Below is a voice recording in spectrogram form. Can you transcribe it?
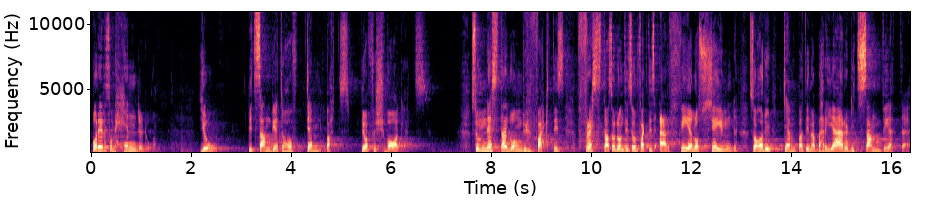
Vad är det som händer då? Jo, ditt samvete har dämpats, det har försvagats. Så nästa gång du faktiskt frestas av någonting som faktiskt är fel och synd så har du dämpat dina barriärer, ditt samvete.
